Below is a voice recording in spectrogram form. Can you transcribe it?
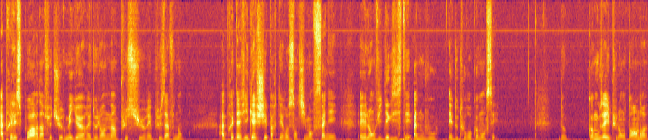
après l'espoir d'un futur meilleur et de lendemain plus sûr et plus avenant, après ta vie gâchée par tes ressentiments fanés et l'envie d'exister à nouveau et de tout recommencer. Donc, comme vous avez pu l'entendre,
